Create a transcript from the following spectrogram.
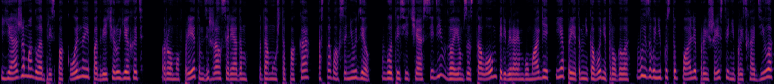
Я же могла преспокойно и под вечер уехать. Ромов при этом держался рядом, потому что пока оставался неудел. Вот и сейчас сидим вдвоем за столом, перебираем бумаги, я при этом никого не трогала. Вызовы не поступали, происшествий не происходило,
